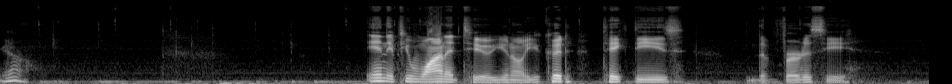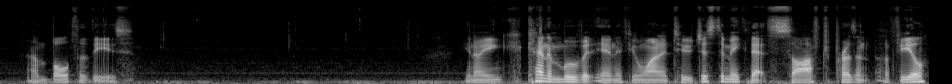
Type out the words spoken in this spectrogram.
we go. And if you wanted to, you know, you could take these, the vertice on both of these. You know, you can kind of move it in if you wanted to, just to make that soft present a feel.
